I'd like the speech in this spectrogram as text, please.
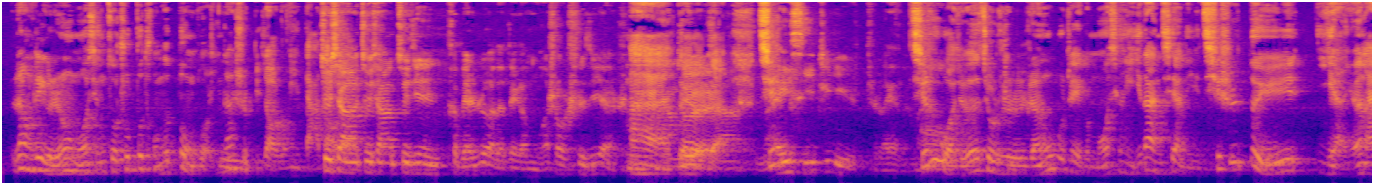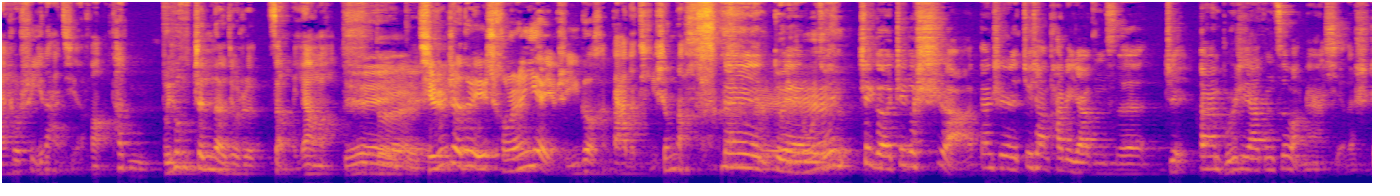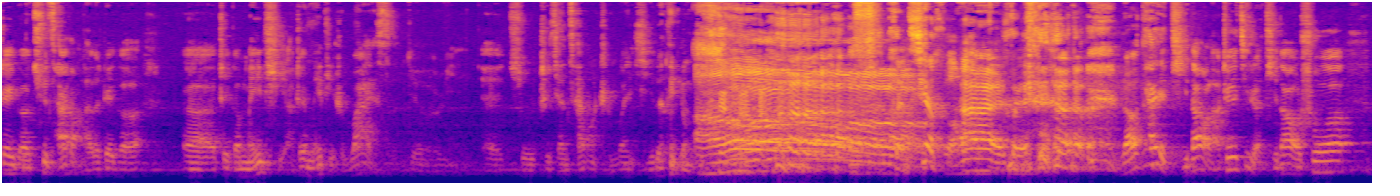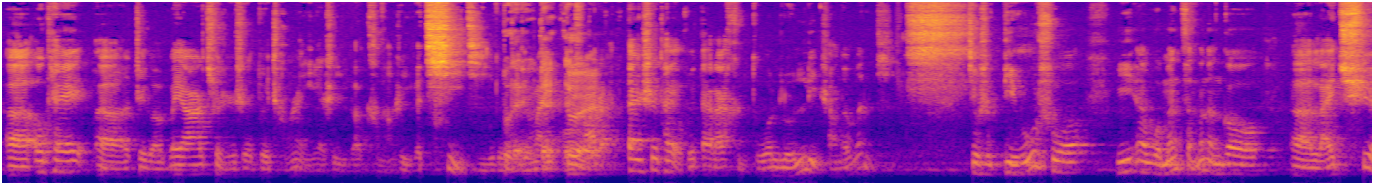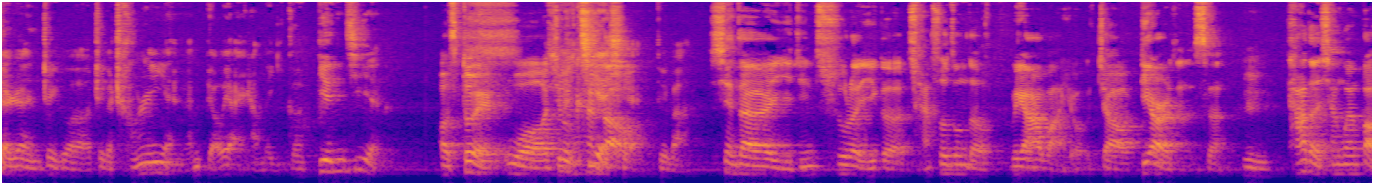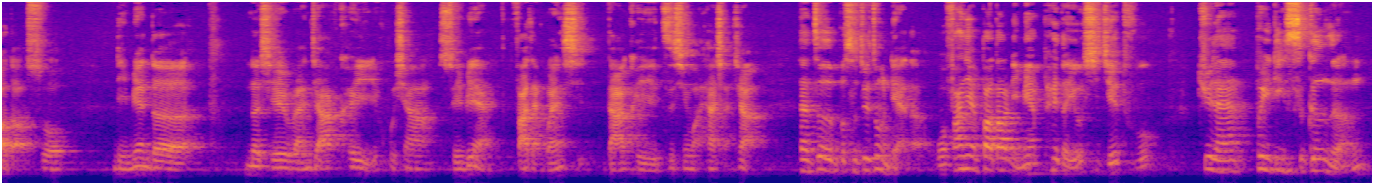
让这个人物模型做出不同的动作，应该是比较容易达到的。就像就像最近特别热的这个《魔兽世界》是吧？哎对对对其实 A C G 之类的。其实我觉得，就是人物这个模型一旦建立，其实对于演员来说是一大解放，他嗯，不用真的就是怎么样了。对对其实这对于成人业也是一个很大的提升啊！但是对我觉得这个这个是啊，但是就像他这家公司，这当然不是这家公司网站上写的，是这个去采访他的这个呃这个媒体啊，这个媒体是 Vice，就是呃就是之前采访陈冠希的那个媒体。啊，很切合嘛。哎，对。然后他也提到了，这个记者提到说，呃，OK，呃，这个 VR 确实是对成人也是一个可能是一个契机，对不对对发展，但是它也会带来很多伦理上的问题，就是比如说你呃，我们怎么能够呃来确认这个这个成人演员表演上的一个边界呢？哦，对，我就看到，对吧？现在已经出了一个传说中的 VR 网游，叫第二人生。嗯它的相关报道说，里面的那些玩家可以互相随便发展关系，大家可以自行往下想象。但这不是最重点的，我发现报道里面配的游戏截图，居然不一定是跟人。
